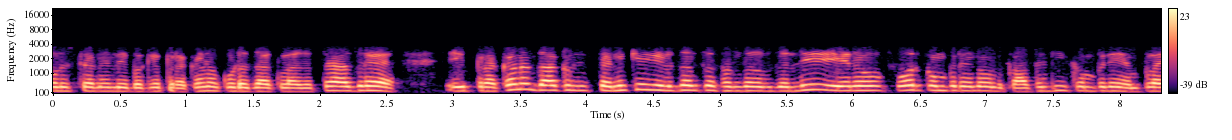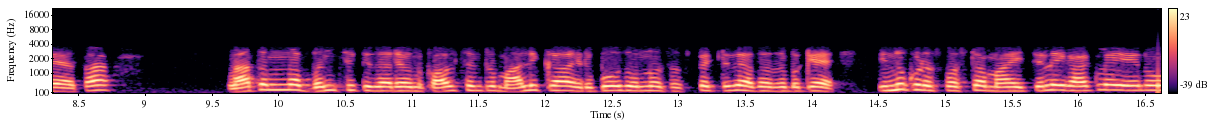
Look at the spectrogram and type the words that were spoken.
ಪೊಲೀಸ್ ಠಾಣೆಯಲ್ಲಿ ಈ ಬಗ್ಗೆ ಪ್ರಕರಣ ಕೂಡ ದಾಖಲಾಗುತ್ತೆ. ಆದ್ರೆ ಈ ಪ್ರಕರಣ ದಾಖಲಿಸಿ ತನಿಖೆಗೆ ಇಳಿದಂತ ಸಂದರ್ಭದಲ್ಲಿ ಏನೋ ಫೋರ್ ಕಂಪನಿ ಅನ್ನೋ ಒಂದು ಖಾಸಗಿ ಕಂಪನಿ ಎಂಪ್ಲಾಯ್ ಆತ ಆತನನ್ನ ಬಂಧಿಸಿಟ್ಟಿದ್ದಾರೆ ಒಂದು ಕಾಲ್ ಸೆಂಟರ್ ಮಾಲೀಕ ಇರಬಹುದು ಅನ್ನೋ ಸಸ್ಪೆಕ್ಟ್ ಇದೆ, ಅದರ ಬಗ್ಗೆ ಇನ್ನೂ ಕೂಡ ಸ್ಪಷ್ಟ ಮಾಹಿತಿ ಇಲ್ಲ. ಈಗಾಗಲೇ ಏನು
